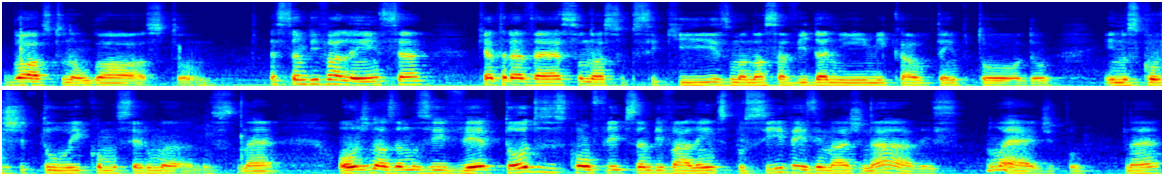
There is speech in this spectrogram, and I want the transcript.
gosto, não gosto. Essa ambivalência que atravessa o nosso psiquismo, a nossa vida anímica o tempo todo e nos constitui como ser humanos, né? Onde nós vamos viver todos os conflitos ambivalentes possíveis e imagináveis no Édipo, né?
